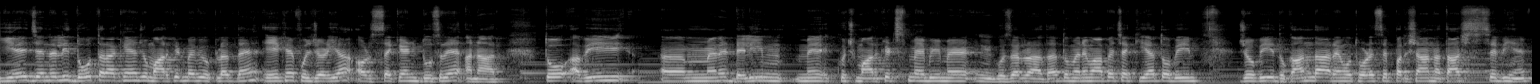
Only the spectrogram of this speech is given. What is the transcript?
ये जनरली दो तरह के हैं जो मार्केट में भी उपलब्ध हैं। एक है फुलजड़िया और सेकंड दूसरे हैं अनार। तो अभी आ, मैंने दिल्ली में कुछ मार्केट्स में भी मैं गुज़र रहा था तो मैंने वहाँ पे चेक किया तो अभी जो भी दुकानदार हैं वो थोड़े से परेशान हताश से भी हैं।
